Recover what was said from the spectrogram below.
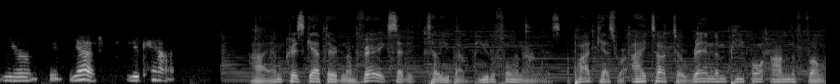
you're, yes, you can. Hi, I'm Chris Gethard, and I'm very excited to tell you about Beautiful Anonymous, a podcast where I talk to random people on the phone.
